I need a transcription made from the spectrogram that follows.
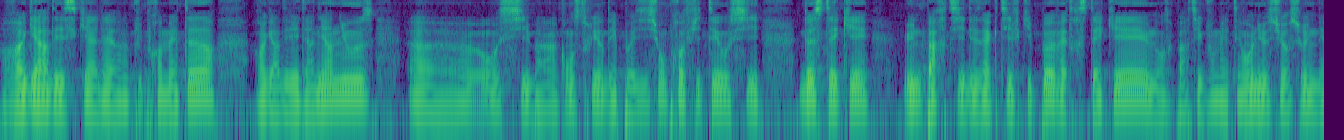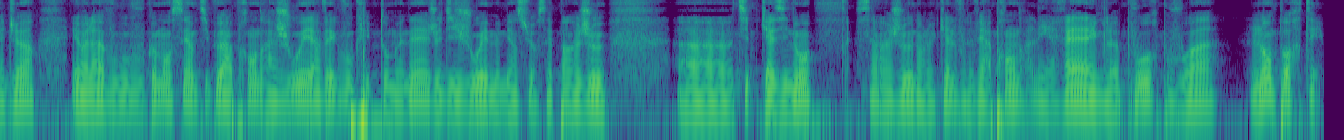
regarder ce qui a l'air le plus prometteur, regarder les dernières news, euh, aussi ben, construire des positions, profiter aussi de staker une partie des actifs qui peuvent être stakés, une autre partie que vous mettez en lieu sûr sur une ledger, et voilà, vous, commencez un petit peu à apprendre à jouer avec vos crypto-monnaies. Je dis jouer, mais bien sûr, c'est pas un jeu euh, type casino, c'est un jeu dans lequel vous devez apprendre les règles pour pouvoir l'emporter.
